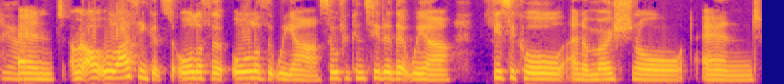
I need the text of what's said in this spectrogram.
yeah. and I mean, well, I think it's all of the all of that we are. So if we consider that we are physical and emotional and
